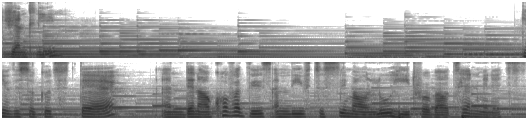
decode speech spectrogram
gently. Give this a good stir and then I'll cover this and leave to simmer on low heat for about 10 minutes.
